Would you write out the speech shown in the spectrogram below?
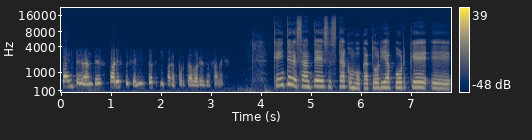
para integrantes, para especialistas y para portadores de saberes. Qué interesante es esta convocatoria porque eh,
